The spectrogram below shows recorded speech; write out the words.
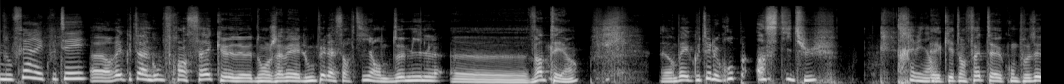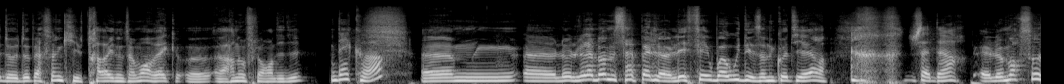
nous faire écouter Euh, on va écouter un groupe français que, dont j'avais loupé la sortie en 2021. Euh, on va écouter le groupe Institut, Très bien. euh, qui est en fait euh, composé de deux personnes qui travaillent notamment avec euh, Arnaud Florent Didier. D'accord. Euh, euh, le- L'album s'appelle L'effet waouh des zones côtières. J'adore. Euh, le morceau,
